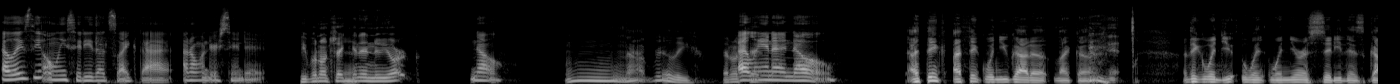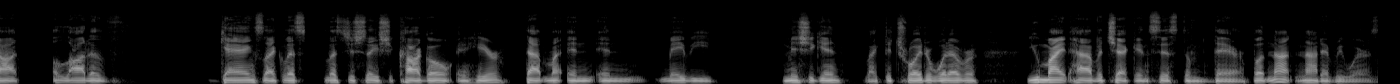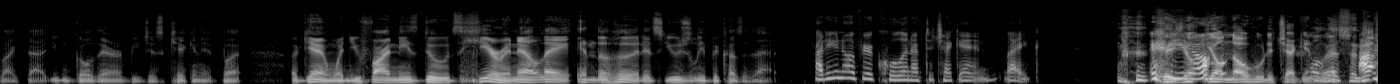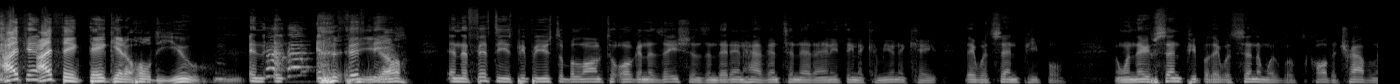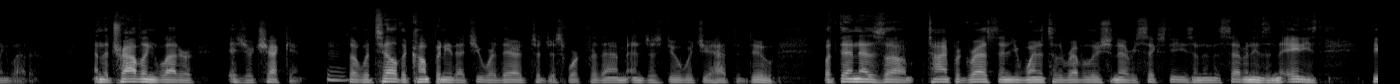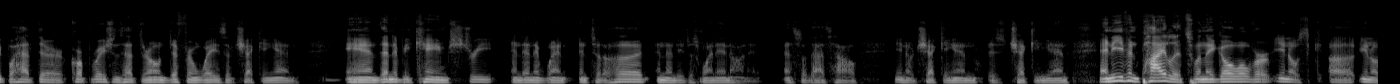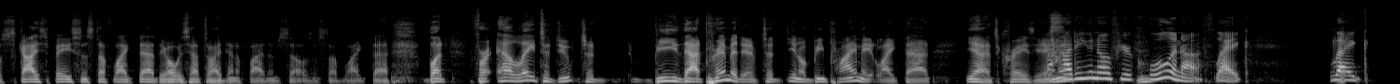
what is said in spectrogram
LA's the only city that's like that. I don't understand it. People don't check Yeah. in in New York. No. mm, not really They check- Atlanta, no. I think I think when you got a like a I think when you when when you're a city that's got a lot of gangs like let's let's just say Chicago and here that might and and maybe Michigan like Detroit or whatever you might have a check-in system there but not not everywhere is like that you can go there and be just kicking it but again when you find these dudes here in LA in the hood it's usually because of that How do you know if you're cool enough to check in? Like, Because you you'll, know? you'll know who to check in Well, with. listen, I I, I think they get a hold of you mm. in, in, in the 50s, You know? in the 50s, people used to belong to organizations and they didn't have internet or anything to communicate. They would send people. And when they send people, they would send them with what's called a traveling letter. And the traveling letter is your check in. Mm. So it would tell the company that you were there to just work for them and just do what you had to do. But then as um, time progressed and you went into the revolutionary 60s and then the 70s and the 80s, people had their corporations had their own different ways of checking in. And then it became street and then it went into the hood and then they just went in on it. And so that's how, you know, checking in is checking in. And even pilots, when they go over, you know, uh, you know, sky space and stuff like that, they always have to identify themselves and stuff like that. But for LA to do, to be that primitive, to, you know, be primate like that, yeah, it's crazy. But ain't how it? do you know if you're cool enough? Like, like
